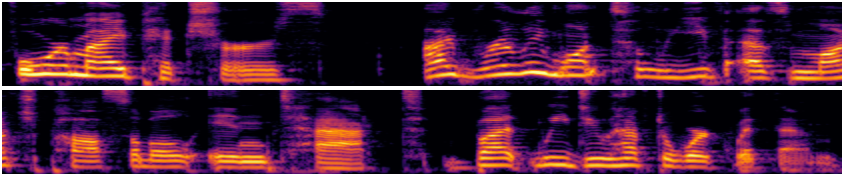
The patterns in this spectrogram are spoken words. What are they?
for my pictures, I really want to leave as much possible intact, but we do have to work with them.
